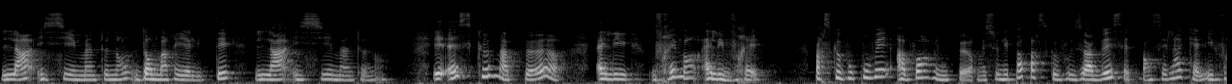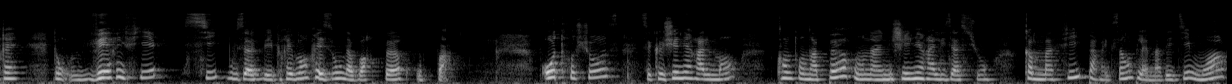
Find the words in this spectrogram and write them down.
là, ici et maintenant, dans ma réalité, là, ici et maintenant? Et est-ce que ma peur, elle est vraiment, elle est vraie? Parce que vous pouvez avoir une peur, mais ce n'est pas parce que vous avez cette pensée-là qu'elle est vraie. Donc vérifiez si vous avez vraiment raison d'avoir peur ou pas. Autre chose, c'est que généralement, quand on a peur, on a une généralisation. Comme ma fille, par exemple, elle m'avait dit, moi,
